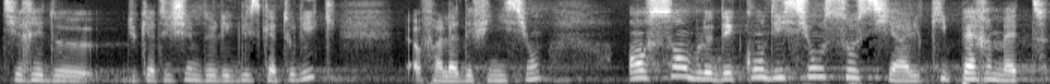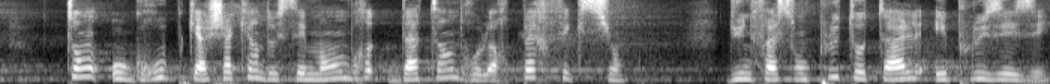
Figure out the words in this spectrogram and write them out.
tiré du catéchisme de l'Église catholique, enfin la définition, ensemble des conditions sociales qui permettent tant au groupe qu'à chacun de ses membres d'atteindre leur perfection d'une façon plus totale et plus aisée.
